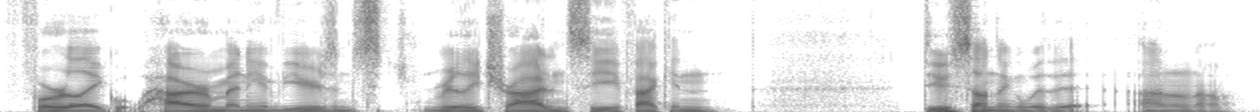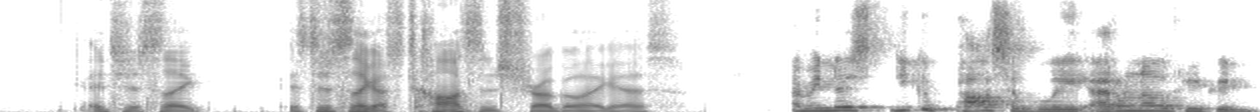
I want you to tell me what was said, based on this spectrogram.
for like however many of years and really try and see if I can do something with it. I don't know. It's just like it's just like a constant struggle, I guess. I mean, there's you could possibly I don't know if you could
